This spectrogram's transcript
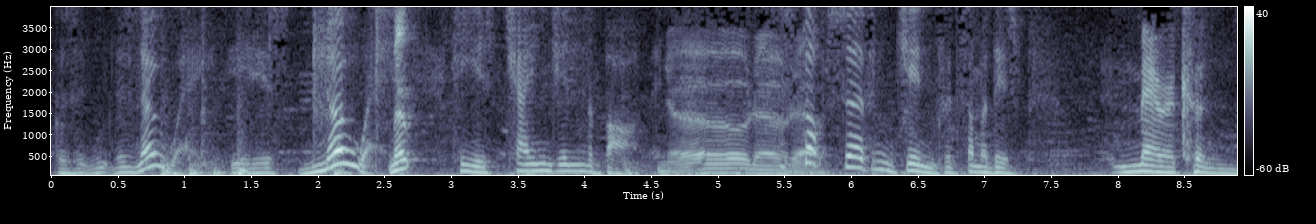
Because there's no way, he is no way, Nope. he is changing the bar. No, no, no. Stop serving gin for some of this American,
